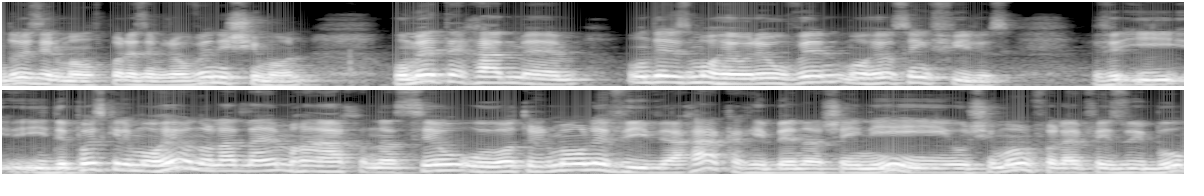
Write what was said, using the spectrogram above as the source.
dois irmãos, por exemplo, Reuven e Shimon, um deles morreu, Reuven morreu sem filhos. E, e, depois que ele morreu, no lado da nasceu o outro irmão Levi, e o Shimon foi lá e fez o Ibu,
